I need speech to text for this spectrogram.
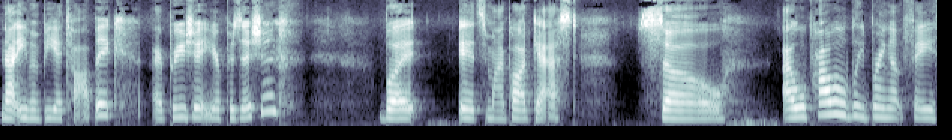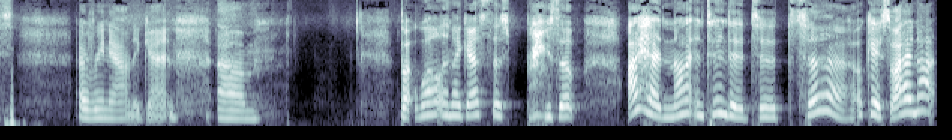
not even be a topic, I appreciate your position, but it's my podcast. So I will probably bring up faith every now and again. Um, but well, and I guess this brings up I had not intended to, to okay, so I had not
